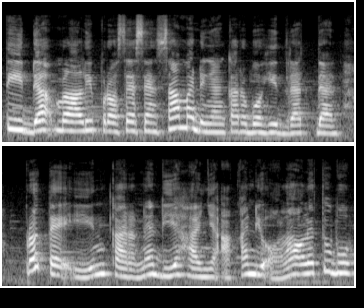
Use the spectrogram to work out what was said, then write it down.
tidak melalui proses yang sama dengan karbohidrat dan protein karena dia hanya akan diolah oleh tubuh.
